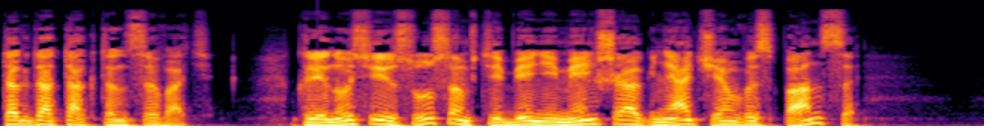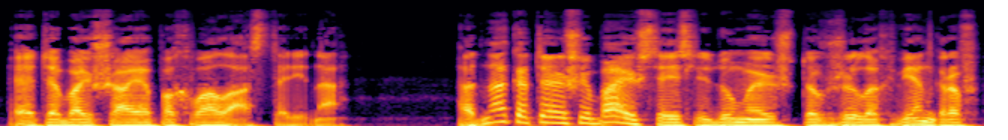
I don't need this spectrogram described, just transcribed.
тогда так танцевать? Клянусь Иисусом, в тебе не меньше огня, чем в испанце». «Это большая похвала, старина. Однако ты ошибаешься, если думаешь, что в жилах венгров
